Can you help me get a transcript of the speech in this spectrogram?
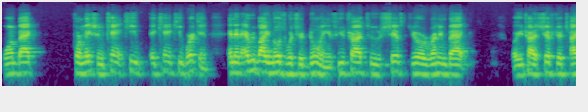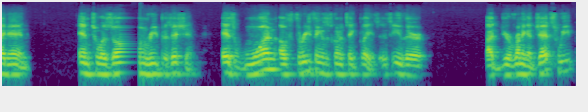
one back formation can't keep it can't keep working. And then everybody knows what you're doing. If you try to shift your running back or you try to shift your tight end into a zone read position, it's one of three things that's going to take place. It's either you're running a jet sweep,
